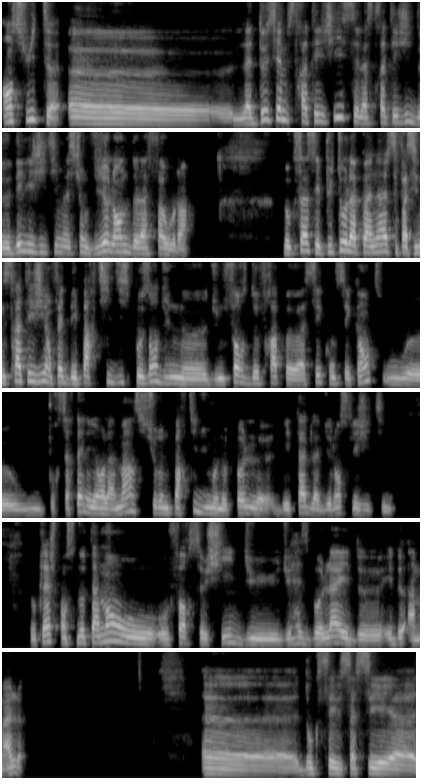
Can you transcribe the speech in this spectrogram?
Ensuite, euh, la deuxième stratégie, c'est la stratégie de délégitimation violente de la Faoura. Donc ça, c'est plutôt l'apanage. Enfin, c'est une stratégie en fait des partis disposant d'une d'une force de frappe euh, assez conséquente ou, euh, ou, pour certaines ayant la main sur une partie du monopole d'État de la violence légitime. Donc là, je pense notamment aux, aux forces chiites du, du, Hezbollah et de, et de Hamal, euh, donc ça s'est euh,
